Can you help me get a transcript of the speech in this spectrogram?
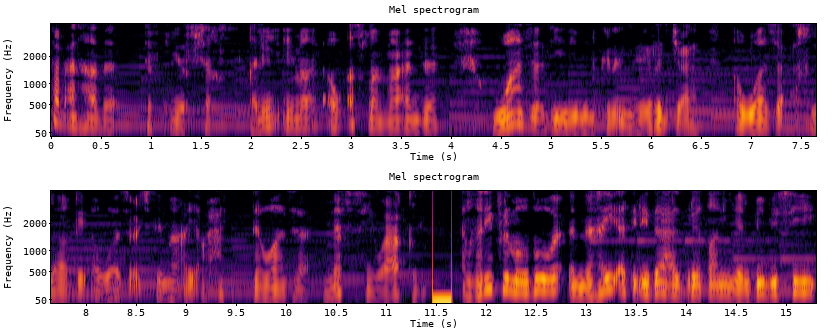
طبعا هذا تفكير شخص قليل إيمان أو أصلا ما عنده وازع ديني ممكن أنه يرجعه أو وازع أخلاقي أو وازع اجتماعي أو حتى وازع نفسي وعقلي. الغريب في الموضوع أن هيئة الإذاعة البريطانية البي بي سي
